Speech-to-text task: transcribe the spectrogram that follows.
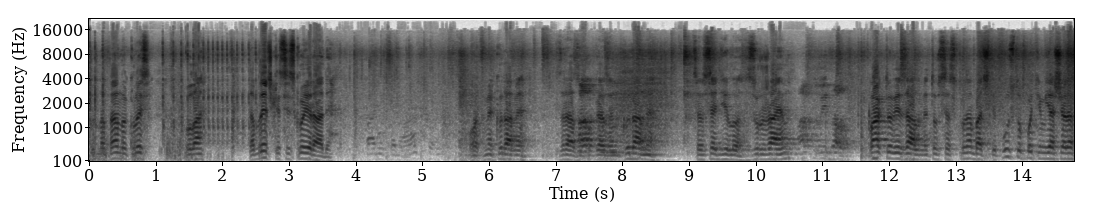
Тут, напевно, колись була табличка сільської ради. От ми куди ми зразу показуємо, куди ми це все діло згружаємо. В актовий зал ми то все складаємо, бачите, пусто, потім я ще раз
